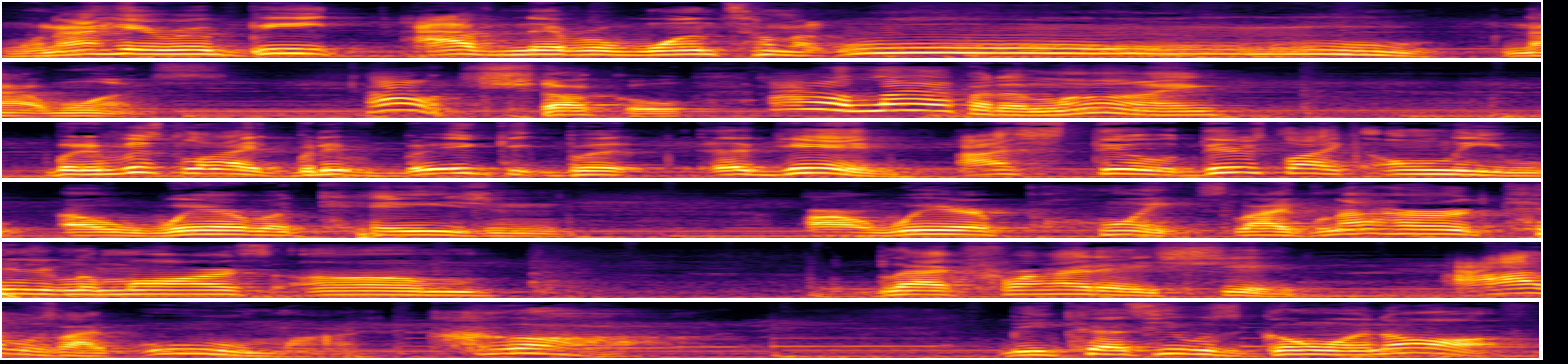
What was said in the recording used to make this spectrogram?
when i hear a beat i've never one time like ooh not once i'll chuckle i'll laugh at a line but if it's like, but if but again, I still there's like only a rare occasion or rare points. Like when I heard Kendrick Lamar's um Black Friday shit, I was like, oh my god, because he was going off.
